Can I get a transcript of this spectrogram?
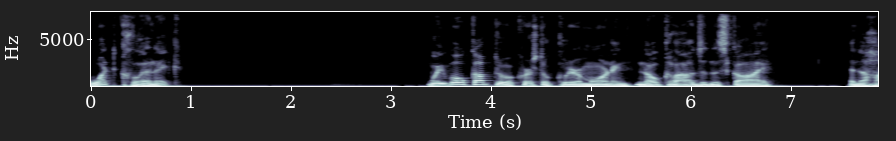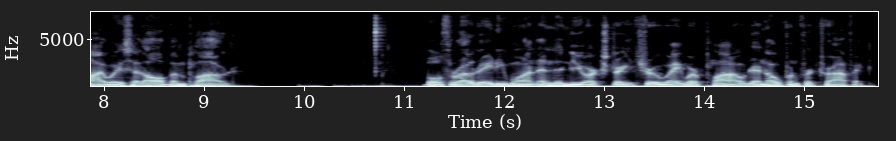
What clinic! We woke up to a crystal clear morning, no clouds in the sky, and the highways had all been plowed. Both Route 81 and the New York State Thruway were plowed and open for traffic.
